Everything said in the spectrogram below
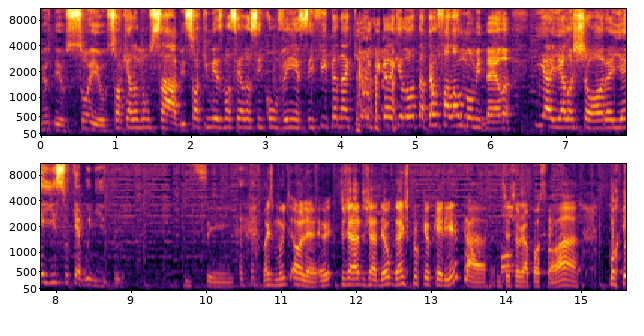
Meu Deus, sou eu. Só que ela não sabe. Só que mesmo assim ela se convence e fica naquilo, fica naquilo outro, até eu falar o nome dela. E aí ela chora, e é isso que é bonito. Sim. Mas muito. Olha, eu, tu, já, tu já deu gancho porque eu queria entrar. Não sei se eu já posso falar. Porque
